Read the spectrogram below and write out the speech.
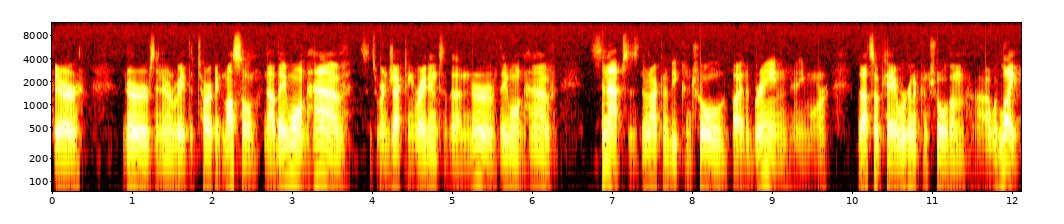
their nerves and innervate the target muscle. Now they won't have, since we're injecting right into the nerve, they won't have synapses. They're not going to be controlled by the brain anymore. But that's okay. We're going to control them uh, with light.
